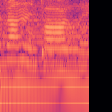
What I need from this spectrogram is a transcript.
was running far away.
